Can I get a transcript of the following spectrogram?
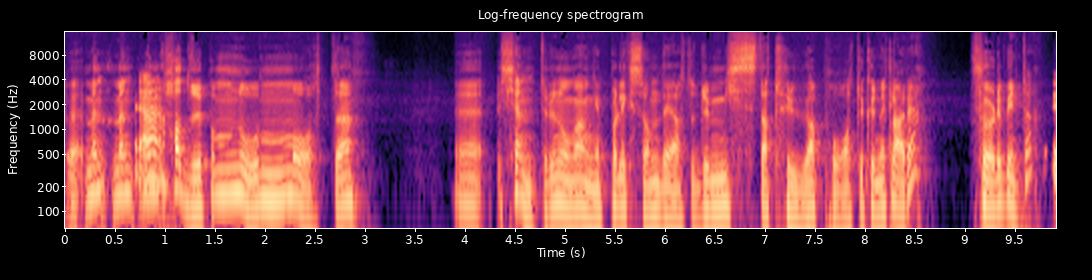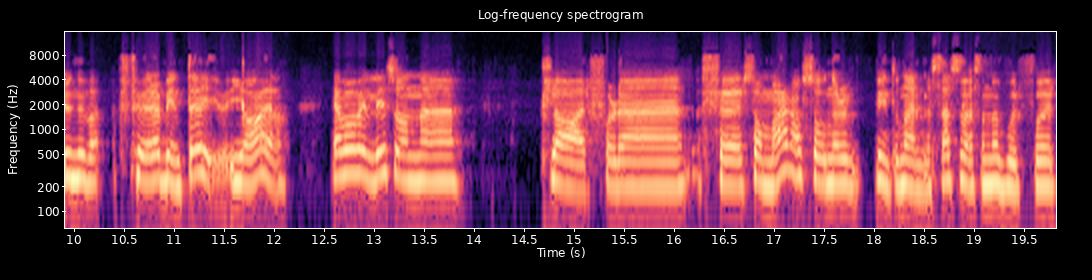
Uh, Men, men, Ja. men hadde du på noen måte uh, Kjente du noen ganger på liksom det at du mista trua på at du kunne klare? Før du begynte? Under, før jeg begynte, ja, ja. Jeg var veldig sånn eh, klar for det før sommeren, og så når det begynte å nærme seg, så var jeg sånn hvorfor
